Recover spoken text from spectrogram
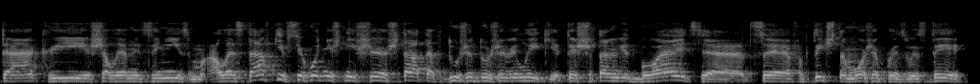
так і шалений цинізм. Але ставки в сьогоднішніх штатах дуже дуже великі. Те, що там відбувається, це фактично може призвести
